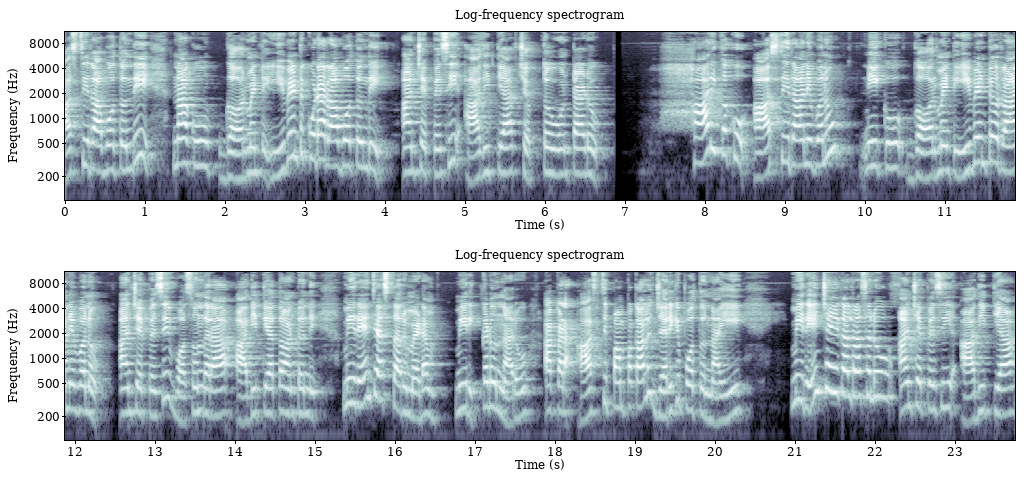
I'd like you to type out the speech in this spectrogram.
ఆస్తి రాబోతుంది నాకు గవర్నమెంట్ ఈవెంట్ కూడా రాబోతుంది అని చెప్పేసి ఆదిత్య చెప్తూ ఉంటాడు. హారికకు ఆస్తి రానివ్వను నీకు గవర్నమెంట్ ఈవెంట్ రానివ్వను అని చెప్పేసి వసుంధర ఆదిత్యతో అంటుంది. మీరేం చేస్తారు మేడం? మీరు ఇక్కడ ఉన్నారు అక్కడ ఆస్తి పంపకాలు జరిగిపోతున్నాయి. మీరేం చేయగలరు అసలు? అని చెప్పేసి ఆదిత్య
